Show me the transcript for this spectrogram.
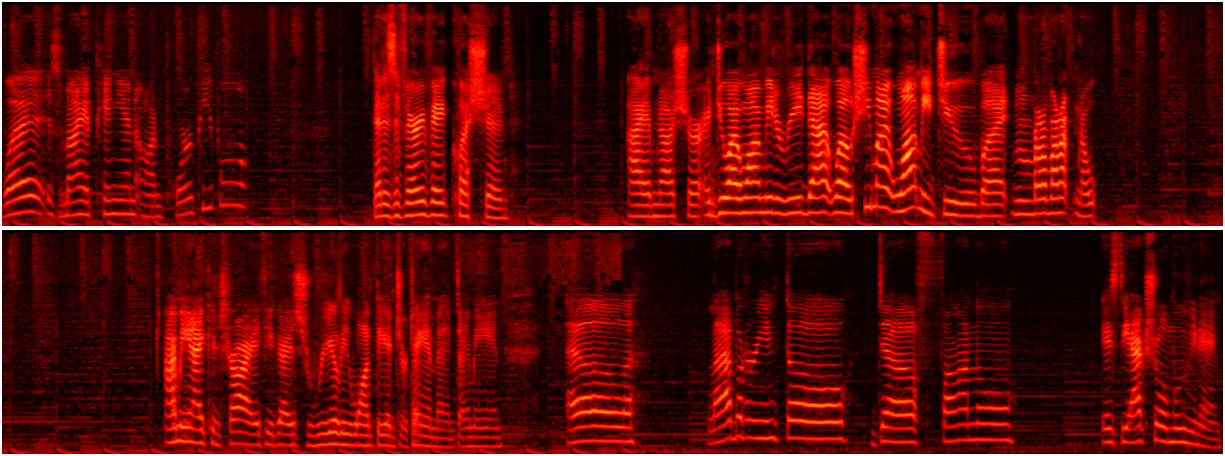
What is my opinion on poor people? That is a very vague question. I am not sure. And do I want me to read that? Well, she might want me to, but nope. I mean, I can try if you guys really want the entertainment. I mean, El Laberinto del Fauno is the actual movie name.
